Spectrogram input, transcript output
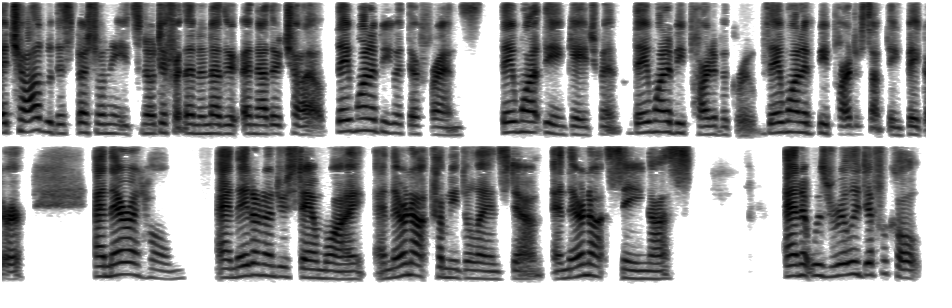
a child with a special needs no different than another another child. They want to be with their friends. They want the engagement. They want to be part of a group. They want to be part of something bigger and they're at home and they don't understand why and they're not coming to lansdowne and they're not seeing us. And it was really difficult.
